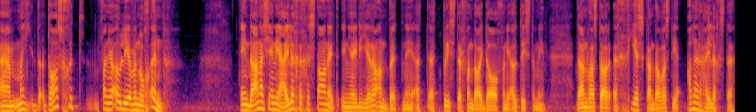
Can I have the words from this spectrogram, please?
Ehm um, maar daar's goed van jou ou lewe nog in. En dan as jy in die heilige gestaan het en jy die Here aanbid, nê, 'n 'n priester van daai dae van die Ou Testament, dan was daar 'n geeskant, daar was die allerheiligste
